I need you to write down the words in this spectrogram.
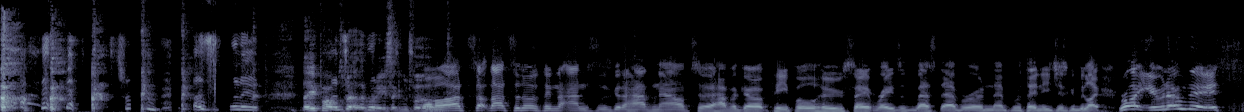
That's true. That's brilliant. Napalm's better than Wraith, I confirm. Well, that's that's another thing that Anderson's going to have now to have a go at people who say it raises the best ever and everything. He's just going to be like, right, you know this.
